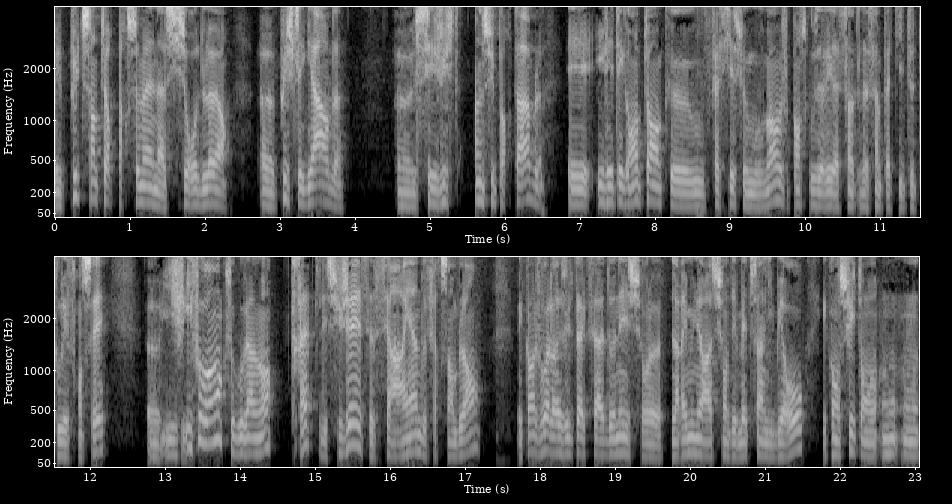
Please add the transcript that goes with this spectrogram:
mais plus de 100 heures par semaine à 6 euros de l'heure, euh, plus les gardes, euh, c'est juste insupportable. Et il était grand temps que vous fassiez ce mouvement. Je pense que vous avez la, sympathie de tous les Français. Euh, il, faut vraiment que ce gouvernement traite les sujets. Ça ne sert à rien de faire semblant. Mais quand je vois le résultat que ça a donné sur la rémunération des médecins libéraux et qu'ensuite on,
